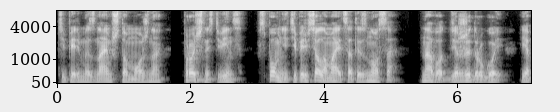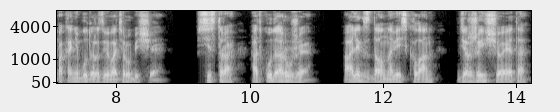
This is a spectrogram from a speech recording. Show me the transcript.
«Теперь мы знаем, что можно. Прочность, Винс. Вспомни, теперь все ломается от износа. На вот, держи другой. Я пока не буду развивать рубище». «Сестра, откуда оружие?» Алекс дал на весь клан. «Держи еще это».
